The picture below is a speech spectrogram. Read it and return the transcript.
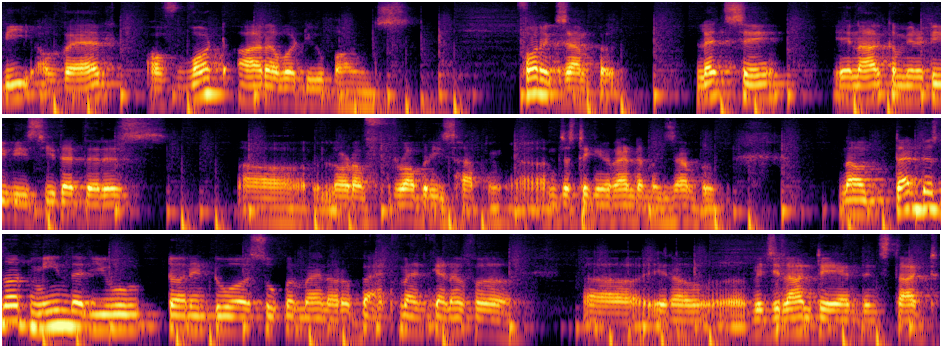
be aware of what are our due bounds. For example, let's say in our community we see that there is uh, a lot of robberies happening. Uh, I'm just taking a random example. Now, that does not mean that you turn into a Superman or a Batman kind of a uh, you know vigilante and then start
